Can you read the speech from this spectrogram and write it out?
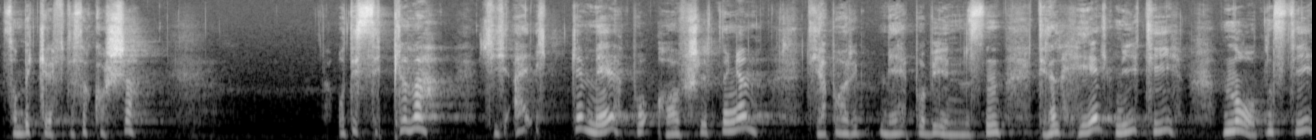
som bekreftes av korset. Og disiplene de er ikke med på avslutningen. De er bare med på begynnelsen til en helt ny tid. Nådens tid.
